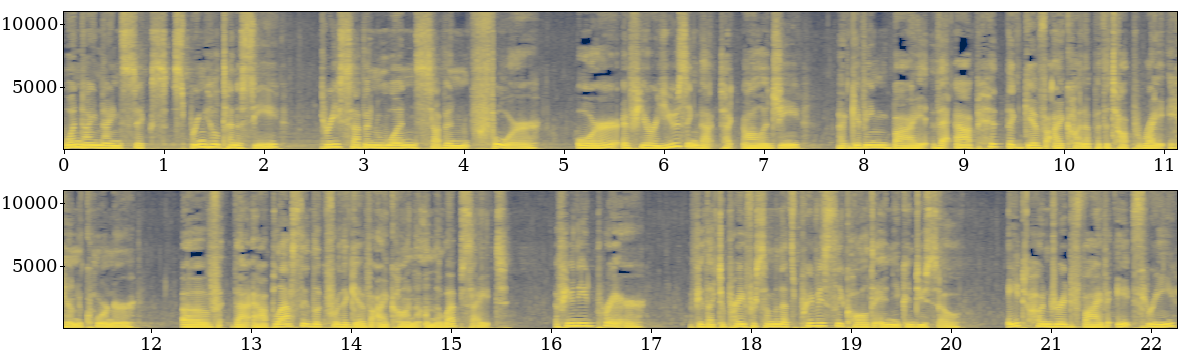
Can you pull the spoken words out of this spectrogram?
1996, Spring Hill, Tennessee 37174 or if you're using that technology, uh, giving by the app, hit the give icon up at the top right hand corner of that app. Lastly, look for the give icon on the website. If you need prayer, if you'd like to pray for someone that's previously called in, you can do so. 800 583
